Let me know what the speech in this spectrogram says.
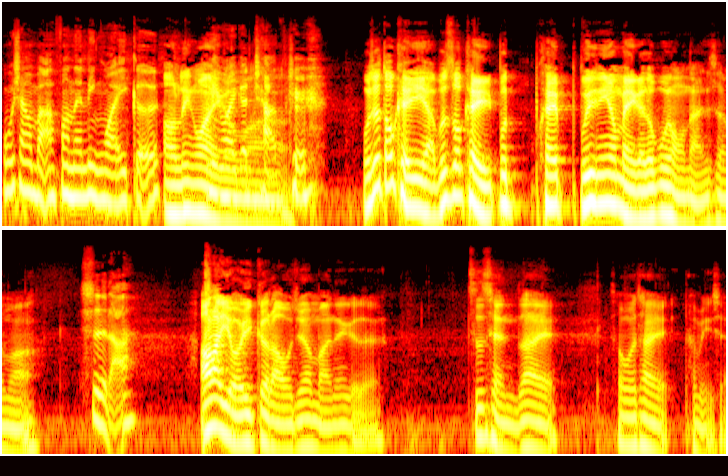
我想把它放在另外一个哦，另外一个另外一个 chapter。我觉得都可以啊，不是说可以不可以不一定有每个都不同男生吗？是啦，好了，有一个啦，我觉得蛮那个的。之前在会不会太太明显？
